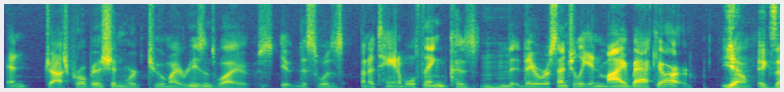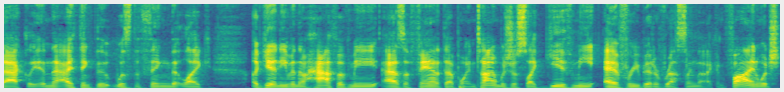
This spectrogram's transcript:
and Josh Prohibition were two of my reasons why it was, it, this was an attainable thing because mm-hmm. th- they were essentially in my backyard. Yeah, So, exactly. And that, I think that was the thing that like again, even though half of me as a fan at that point in time was just like give me every bit of wrestling that I can find, which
